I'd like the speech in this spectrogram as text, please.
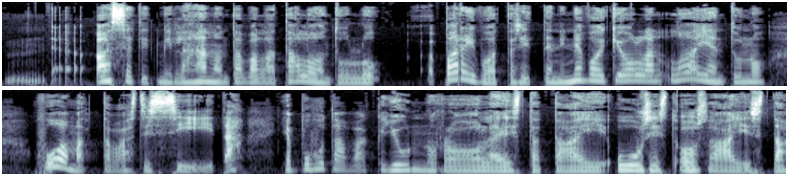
mm, assetit, millä hän on tavallaan taloon tullut pari vuotta sitten, niin ne voikin olla laajentunut huomattavasti siitä. Ja puhutaan vaikka junnurooleista tai uusista osaajista,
